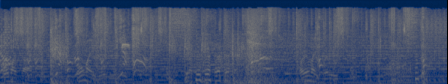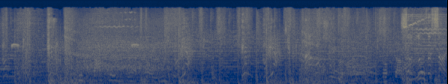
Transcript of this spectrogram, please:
oh my god. Oh my goodness. oh my goodness. Stop saying that. No, you Don't stop. Salute the sun.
